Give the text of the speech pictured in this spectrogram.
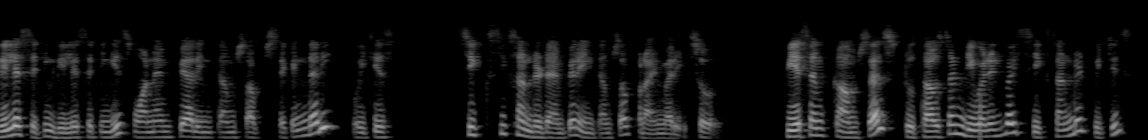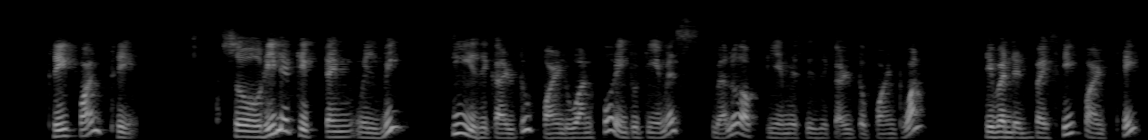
relay setting. Relay setting is 1 ampere in terms of secondary which is 6 600 ampere in terms of primary. So PSM comes as 2000 divided by 600 which is 3.3. So relay trip time will be T is equal to 0.14 into TMS value of TMS is equal to 0.1 divided by 3.3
